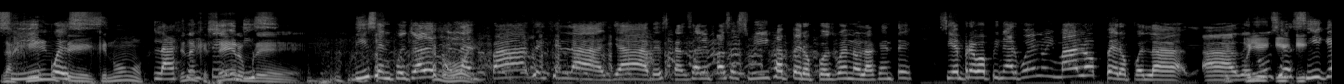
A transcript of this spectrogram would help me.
La Sí, gente pues, que no la tiene que ser, hombre. Dicen, pues ya déjenla en paz, déjenla ya descansar en paz a su hija, pero pues bueno, la gente siempre va a opinar bueno y malo, pero pues la denuncia y- sigue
